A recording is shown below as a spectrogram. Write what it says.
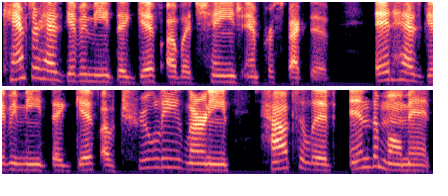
Cancer has given me the gift of a change in perspective. It has given me the gift of truly learning how to live in the moment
